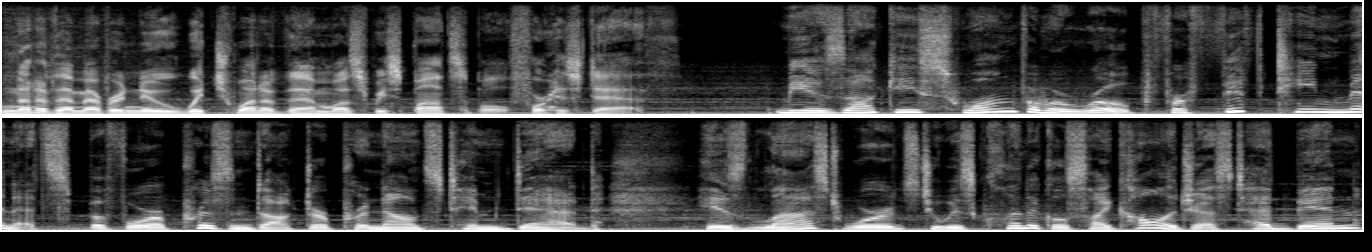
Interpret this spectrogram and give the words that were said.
None of them ever knew which one of them was responsible for his death. Miyazaki swung from a rope for 15 minutes before a prison doctor pronounced him dead. His last words to his clinical psychologist had been,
